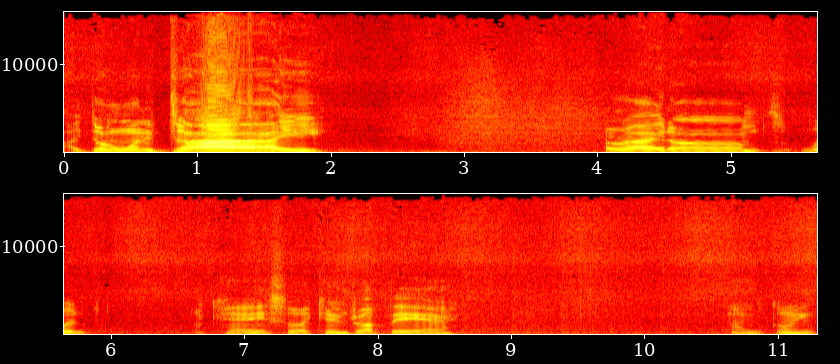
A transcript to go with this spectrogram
I don't want to die. Alright, um, what? Okay, so I can drop there. I'm going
